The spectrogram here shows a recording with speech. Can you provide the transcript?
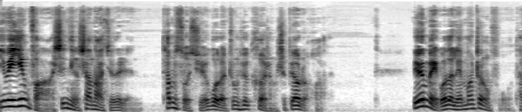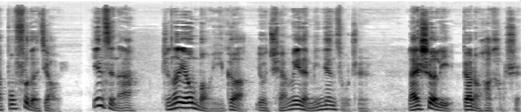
因为英法申请上大学的人，他们所学过的中学课程是标准化的。因为美国的联邦政府它不负责教育，因此呢，只能由某一个有权威的民间组织来设立标准化考试。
